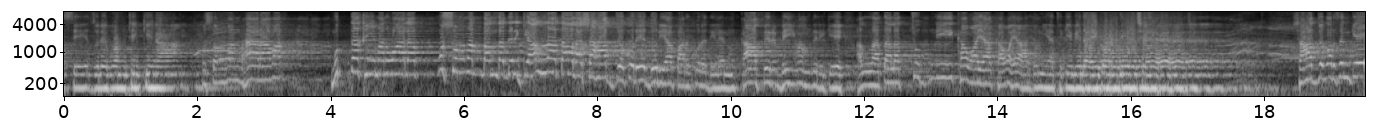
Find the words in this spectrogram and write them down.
আছে, জোরে বন ঠিক কিনা? মুসলমান ভাইয়ার আমার মুসলমান বান্দাদেরকে আল্লাহ তাআলা সাহায্য করে দরিয়া পার করে দিলেন। কাফের বেঈমানদেরকে আল্লাহ তাআলা চুগনি খাওয়ায়া খাওয়ায়া দুনিয়া থেকে বিদায় করে দিয়েছে। সাহায্য করছেন কে?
